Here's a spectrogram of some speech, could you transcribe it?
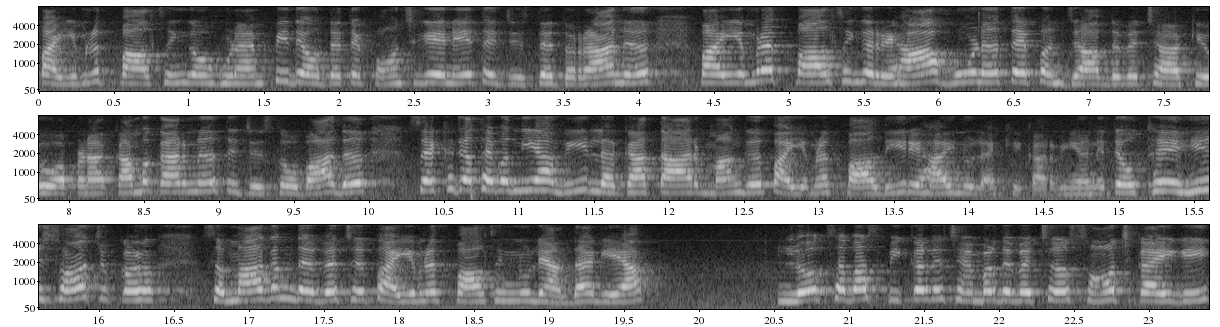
ਭਾਈ ਅਮਰਤਪਾਲ ਸਿੰਘ ਹੁਣ ਐਮਪੀ ਦੇ ਅਹੁਦੇ ਤੇ ਪਹੁੰਚ ਗਏ ਨੇ ਤੇ ਜਿਸ ਦੇ ਦੌਰਾਨ ਭਾਈ ਅਮਰਤਪਾਲ ਸਿੰਘ ਰਿਹਾ ਹੋਣ ਤੇ ਪੰਜਾਬ ਦੇ ਵਿੱਚ ਆ ਕੇ ਉਹ ਆਪਣਾ ਕੰਮ ਕਰਨ ਤੇ ਜਿਸ ਤੋਂ ਬਾਅਦ ਸਿੱਖ ਜਥੇਬੰਦੀਆਂ ਵੀ ਲਗਾਤਾਰ ਮੰਗ ਭਾਈ ਅਮਰਤਪਾਲ ਦੀ ਰਿਹਾਈ ਨੂੰ ਲੈ ਕੇ ਕਰ ਰਹੀਆਂ ਨੇ ਤੇ ਉੱਥੇ ਹੀ ਸਹੁੰ ਚੁੱਕਣ ਸਮਾਗਮ ਦੇ ਵਿੱਚ ਭਾਈ ਅਮਰਤਪਾਲ ਸਿੰਘ ਨੂੰ ਲਿਆਂਦਾ ਗਿਆ। ਲੋਕ ਸਭਾ ਸਪੀਕਰ ਦੇ ਚੈਂਬਰ ਦੇ ਵਿੱਚ ਸਹੁੰ ਚੁਕਾਈ ਗਈ।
